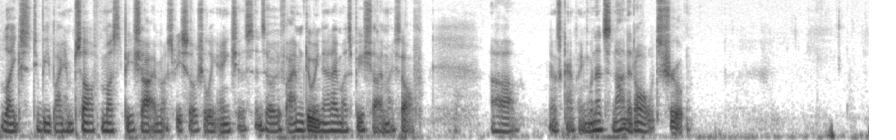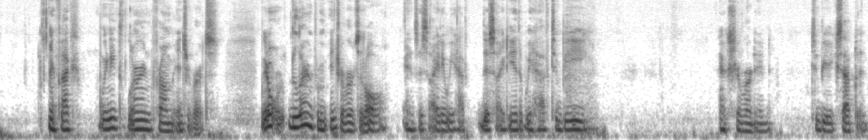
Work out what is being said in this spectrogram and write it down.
likes to be by himself must be shy, must be socially anxious. And so if I'm doing that, I must be shy myself. Um, this kind of thing. When that's not at all what's true. In fact, we need to learn from introverts. We don't learn from introverts at all. In society, we have this idea that we have to be extroverted to be accepted.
